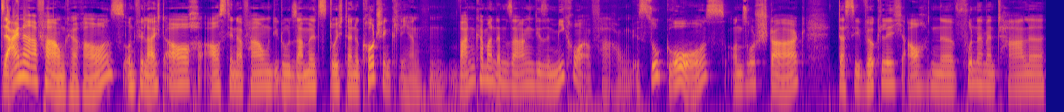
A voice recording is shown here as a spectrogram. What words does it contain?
deiner Erfahrung heraus und vielleicht auch aus den Erfahrungen, die du sammelst durch deine Coaching-Klienten, wann kann man denn sagen, diese Mikroerfahrung ist so groß und so stark, dass sie wirklich auch eine fundamentale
